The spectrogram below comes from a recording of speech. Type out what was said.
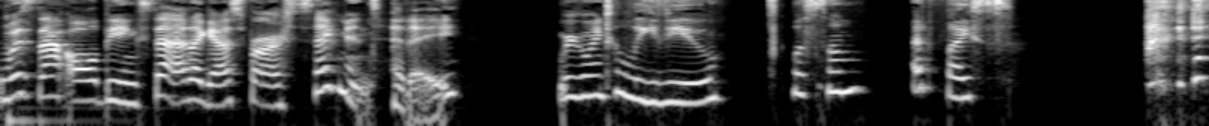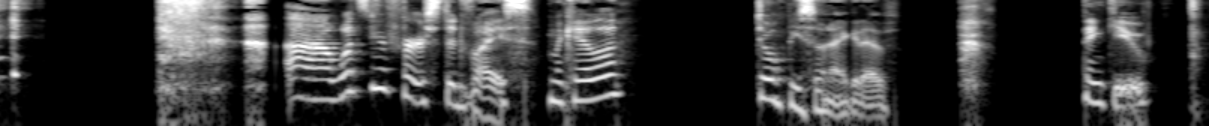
with that all being said, I guess for our segment today, we're going to leave you with some advice. uh, what's your first advice, Michaela? Don't be so negative. Thank you.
